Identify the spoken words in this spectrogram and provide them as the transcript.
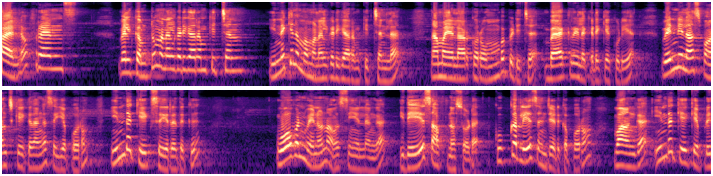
ஹலோ ஃப்ரெண்ட்ஸ் வெல்கம் டு மணல் கடிகாரம் கிச்சன் இன்றைக்கி நம்ம மணல் கடிகாரம் கிச்சனில் நம்ம எல்லாருக்கும் ரொம்ப பிடிச்ச பேக்கரியில் கிடைக்கக்கூடிய வெண்ணிலா ஸ்பாஞ்ச் கேக்கு தாங்க செய்ய போகிறோம் இந்த கேக் செய்கிறதுக்கு ஓவன் வேணும்னு அவசியம் இல்லைங்க. இதே சாஃப்ட்னஸோட குக்கர்லேயே செஞ்சு எடுக்க போகிறோம் வாங்க இந்த கேக் எப்படி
